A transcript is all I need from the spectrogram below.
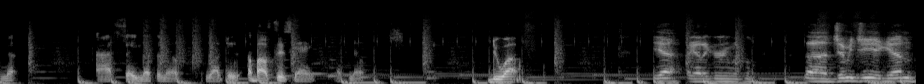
No, I say nothing else about this about this game. Nothing else. do I? Yeah, I gotta agree with him. Uh, Jimmy G again.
